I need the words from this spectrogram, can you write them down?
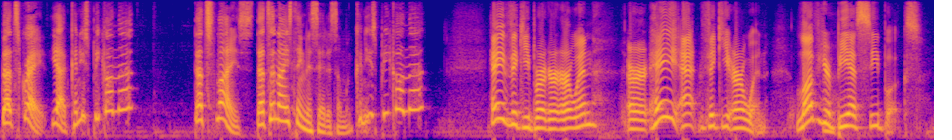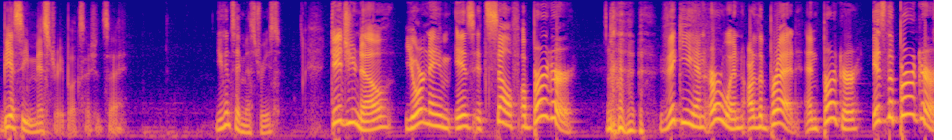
That's great. Yeah, can you speak on that? That's nice. That's a nice thing to say to someone. Can you speak on that? Hey, Vicki Burger Erwin. Or hey, at Vicki Erwin. Love your hmm. BSC books. BSC mystery books, I should say. You can say mysteries. Did you know your name is itself a burger? Vicki and Erwin are the bread, and burger is the burger.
